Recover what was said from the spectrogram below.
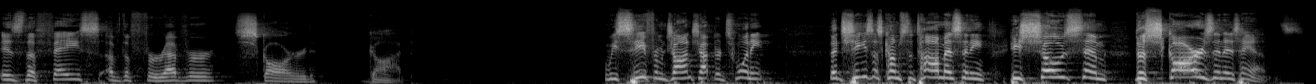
is the face of the forever scarred God. We see from John chapter 20 that Jesus comes to Thomas and he, he shows him the scars in his hands.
